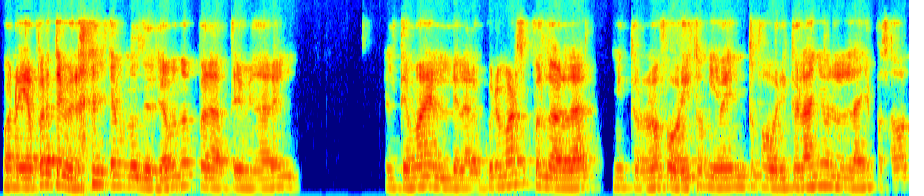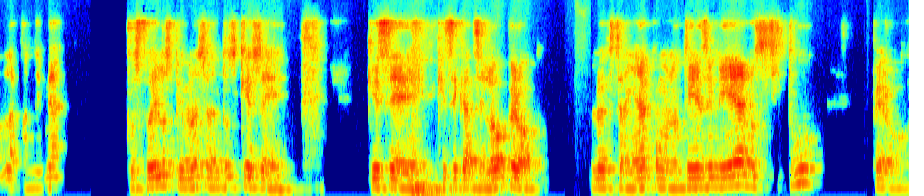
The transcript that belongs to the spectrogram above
Bueno, ya para terminar el tema, nos desviamos, ¿no? Para terminar el, el tema del, de la locura de marzo, pues la verdad, mi torneo favorito, mi evento favorito del año, el año pasado, la pandemia, pues fue de los primeros eventos que se, que se, que se canceló, pero lo extrañaba como no tienes ni idea, no sé si tú, pero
